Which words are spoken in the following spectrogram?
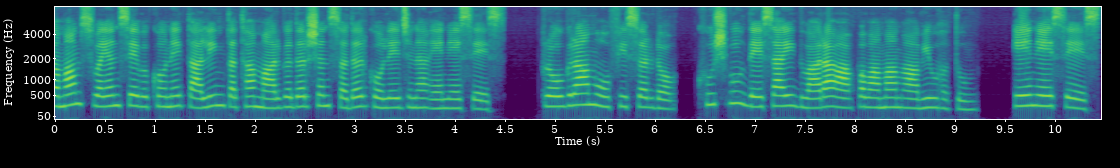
તમામ સ્વયંસેવકોને તાલીમ તથા માર્ગદર્શન સદર કોલેજના NSS programme officer Dr. Khushbu Desai દ્વારા આપવામાં આવ્યું હતું. એનએસએસ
